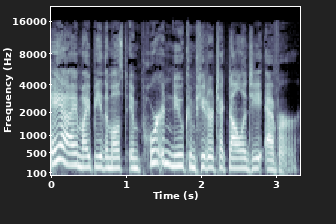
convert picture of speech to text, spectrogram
AI might be the most important new computer technology ever.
